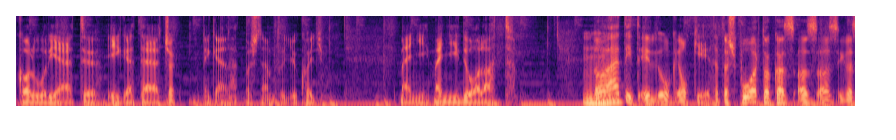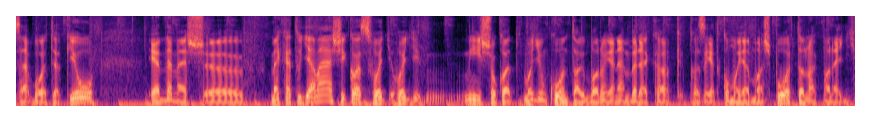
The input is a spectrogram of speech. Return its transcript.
kalóriát éget el, csak igen, hát most nem tudjuk, hogy mennyi, mennyi idő alatt. Uh-huh. No, hát itt oké, okay. tehát a sportok az, az, az igazából tök jó, érdemes, meg hát ugye a másik az, hogy, hogy mi sokat vagyunk kontaktban olyan emberek, akik azért komolyabban sportolnak. Van egy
